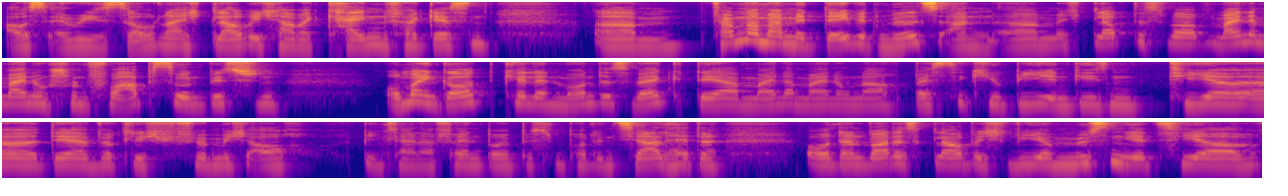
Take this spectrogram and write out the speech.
aus Arizona. Ich glaube, ich habe keinen vergessen. Ähm, fangen wir mal mit David Mills an. Ähm, ich glaube, das war meine Meinung schon vorab so ein bisschen. Oh mein Gott, Kellen Mond ist weg, der meiner Meinung nach beste QB in diesem Tier, äh, der wirklich für mich auch bin ein kleiner Fanboy, ein bisschen Potenzial hätte. Und dann war das, glaube ich, wir müssen jetzt hier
